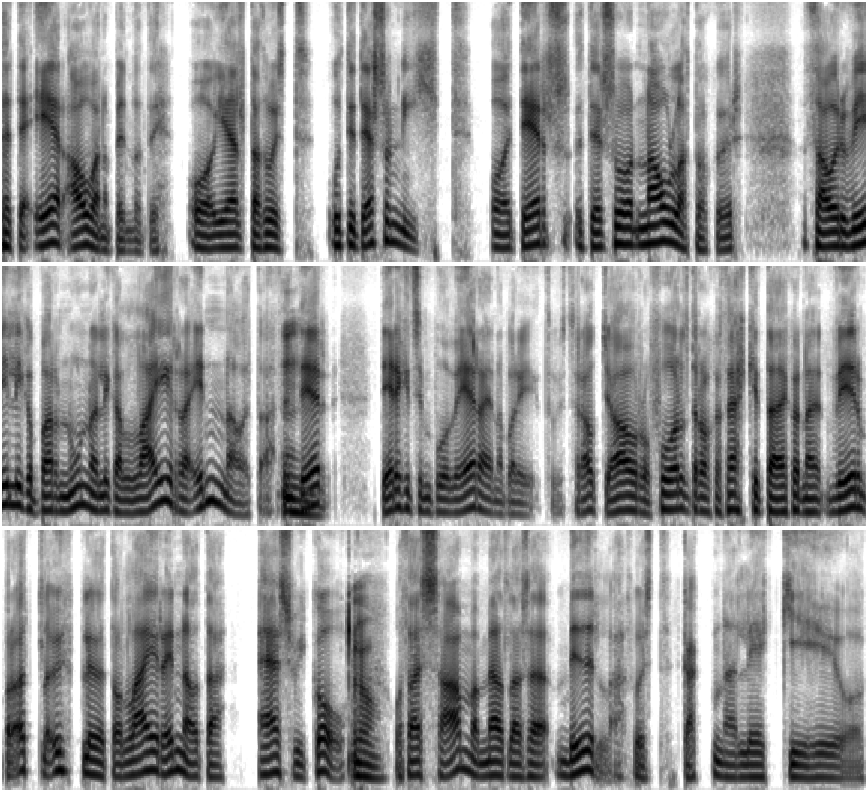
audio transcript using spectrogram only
þetta er ávanabindandi og ég held að þú veist, út í þetta er svo nýtt og þetta er, þetta er svo nálagt okkur þá eru við líka bara núna líka að læra inn á þetta. Þetta Mhm. er, þetta er ekkert sem búið að vera hérna bara í veist, 30 ár og fóreldrar okkar þekkir þetta við erum bara öll að upplifa þetta og læra inn á þetta as we go. Já, og það er sama með alltaf þess að miðla, veist, gagnaleki og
